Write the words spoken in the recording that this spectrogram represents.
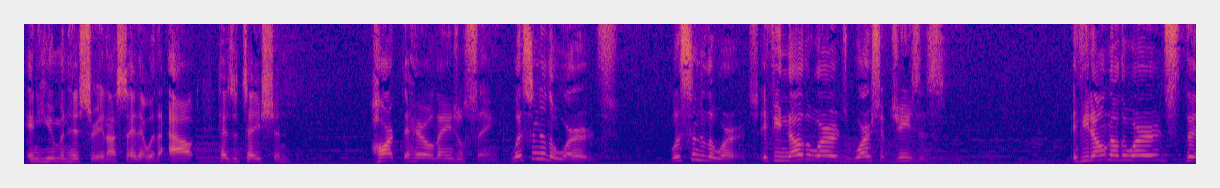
in human history, and I say that without hesitation. Hark the herald angels sing. Listen to the words. Listen to the words. If you know the words, worship Jesus. If you don't know the words, then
